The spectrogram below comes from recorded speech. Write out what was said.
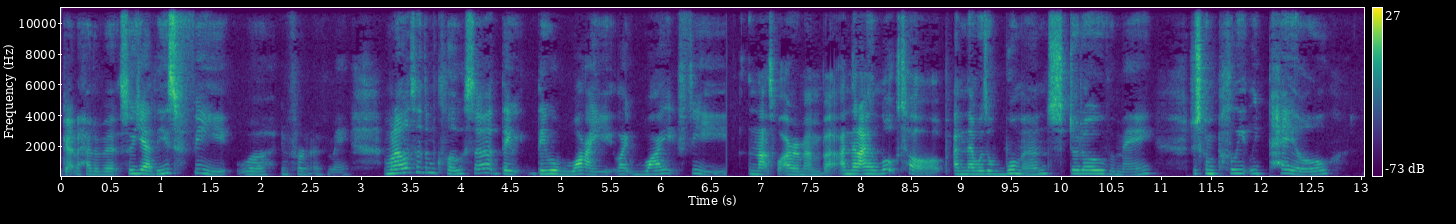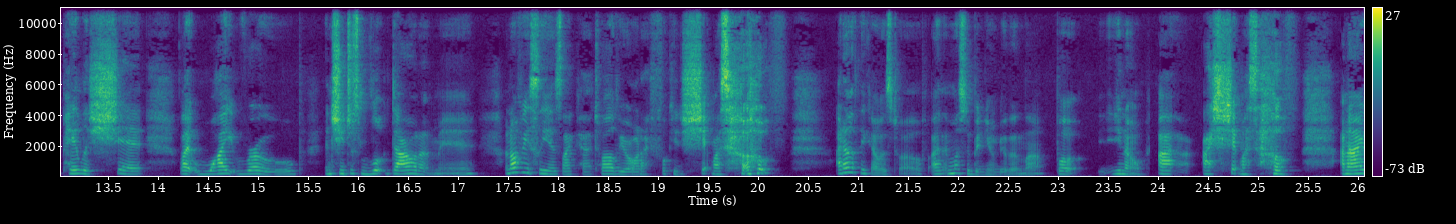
getting ahead of it. So yeah, these feet were in front of me. And when I looked at them closer, they they were white, like white feet. And that's what I remember. And then I looked up and there was a woman stood over me, just completely pale, pale as shit, like white robe, and she just looked down at me. And obviously as like a 12 year old, I fucking shit myself. I don't think I was 12. I must have been younger than that. But, you know, I, I shit myself and I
